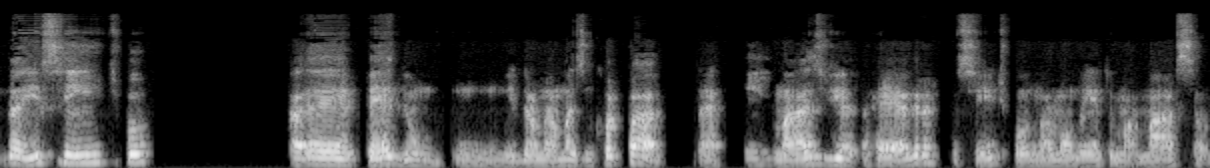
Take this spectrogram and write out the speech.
daí sim, tipo, é, pede um, um hidromel mais encorpado, né? Sim. Mas, via regra, assim, tipo, normalmente uma massa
